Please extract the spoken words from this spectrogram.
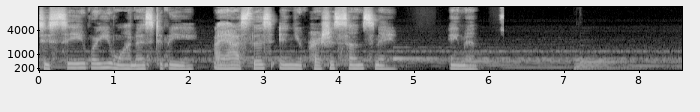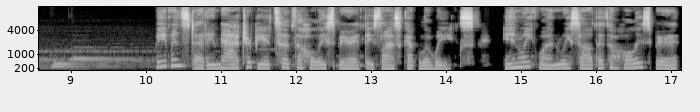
to see where you want us to be. I ask this in your precious Son's name. Amen. We've been studying the attributes of the Holy Spirit these last couple of weeks. In week one, we saw that the Holy Spirit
